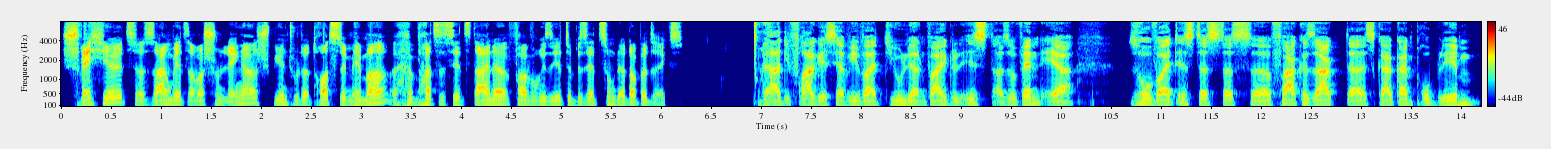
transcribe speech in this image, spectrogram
schwächelt, das sagen wir jetzt aber schon länger. Spielen tut er trotzdem immer. Was ist jetzt deine favorisierte Besetzung der Doppelsechs? Ja, die Frage ist ja, wie weit Julian Weigel ist. Also wenn er so weit ist, dass das äh, Farke sagt, da ist gar kein Problem,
